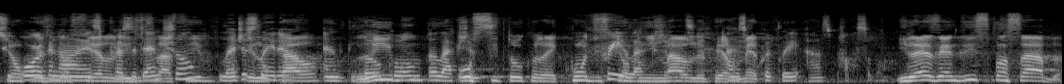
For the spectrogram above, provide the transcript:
to organize presidential, legislative and local elections, free elections, as quickly as possible. Il est indispensable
